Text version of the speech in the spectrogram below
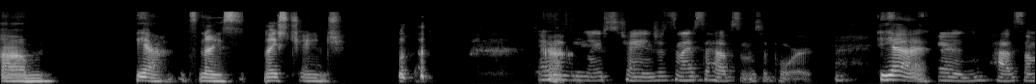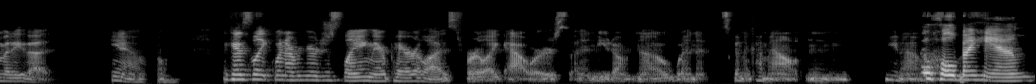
Um yeah, it's nice. Nice change. It is a nice change. It's nice to have some support Yeah. and have somebody that, you know, because like whenever you're just laying there paralyzed for like hours and you don't know when it's going to come out and, you know, He'll hold my hand.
